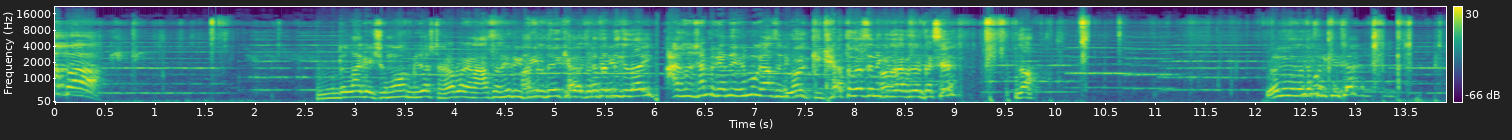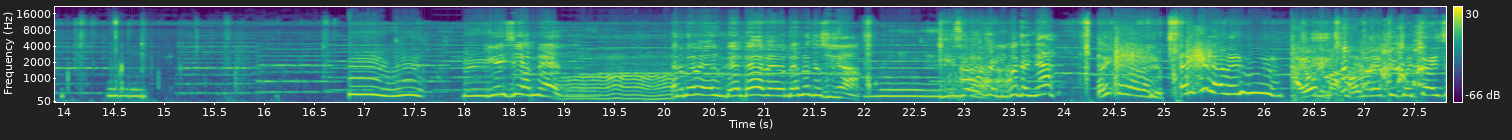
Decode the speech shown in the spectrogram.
আব্বা মুন্ডা লাগে সময় খারাপ লাগে না। আসেন এদিকে। আচ্ছা খেতে খেতের দিকে যাই। আসেন সামনে খেতে গেছে নাকি? দেখছে। যা। কি করতে আইছ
